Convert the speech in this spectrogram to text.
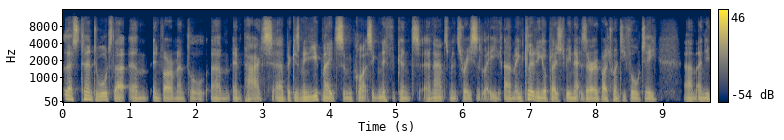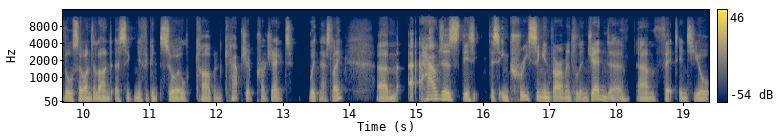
Let's turn towards that um, environmental um, impact uh, because I mean you've made some quite significant announcements recently, um, including your pledge to be net zero by 2040, um, and you've also underlined a significant soil carbon capture project with Nestle. Um, how does this this increasing environmental agenda um, fit into your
